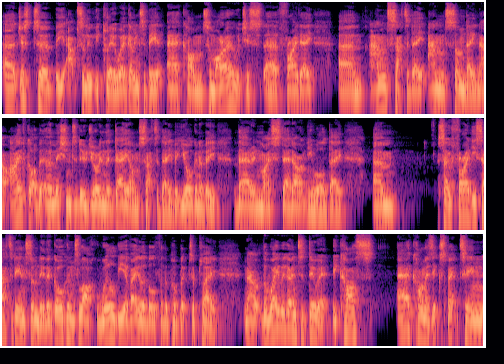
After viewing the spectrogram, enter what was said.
uh, just to be absolutely clear, we're going to be at AireCon tomorrow, which is uh, Friday, um, and Saturday and Sunday. Now, I've got a bit of a mission to do during the day on Saturday, but you're going to be there in my stead, aren't you, all day? Um, so Friday, Saturday, and Sunday, the Gorgon's Loch will be available for the public to play. Now, the way we're going to do it, because AireCon is expecting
